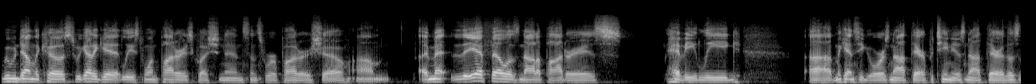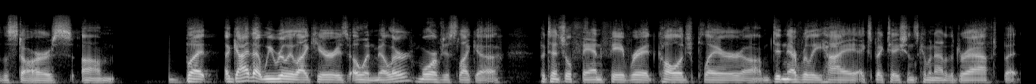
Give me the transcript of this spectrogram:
Moving down the coast, we got to get at least one Padres question in since we're a Padres show. Um, I meant the AFL is not a Padres heavy league. Uh, Mackenzie Gore is not there. Patino's not there. Those are the stars. Um, but a guy that we really like here is Owen Miller, more of just like a potential fan favorite college player. Um, didn't have really high expectations coming out of the draft, but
